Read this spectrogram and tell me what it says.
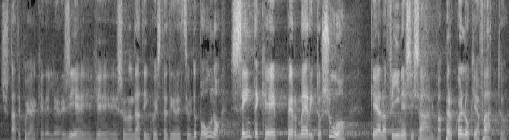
Ci sono state poi anche delle eresie che sono andate in questa direzione. Dopo uno sente che è per merito suo che alla fine si salva per quello che ha fatto.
